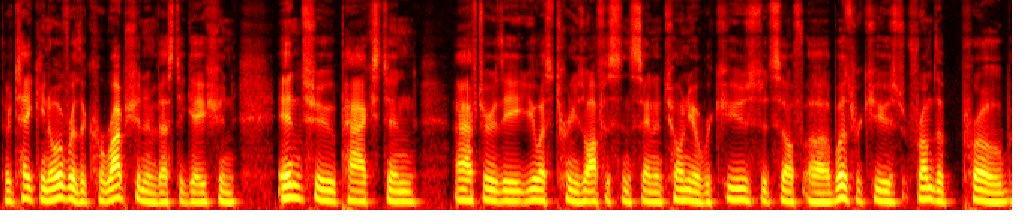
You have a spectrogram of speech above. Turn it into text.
they're taking over the corruption investigation into Paxton after the U.S. Attorney's Office in San Antonio recused itself, uh, was recused from the probe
